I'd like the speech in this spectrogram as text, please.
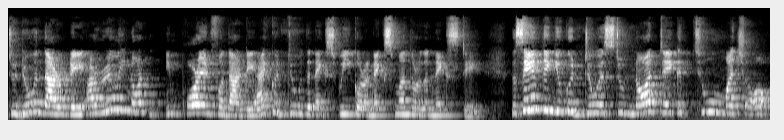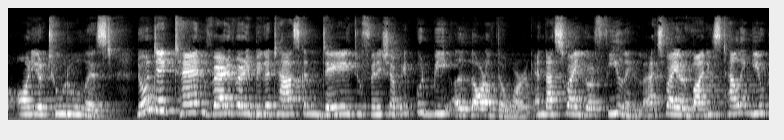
to do in that day are really not important for that day. I could do the next week or the next month or the next day. The same thing you could do is to not take too much on your to-do list. Don't take 10 very, very bigger tasks in a day to finish up. It could be a lot of the work. And that's why you're feeling, that's why your body's telling you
